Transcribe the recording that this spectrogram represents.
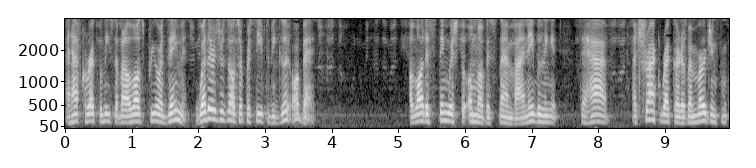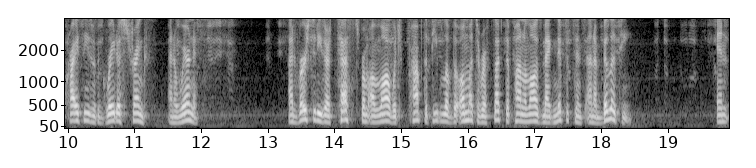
and have correct beliefs about Allah's preordainment, whether its results are perceived to be good or bad. Allah distinguished the Ummah of Islam by enabling it to have a track record of emerging from crises with greater strength and awareness. Adversities are tests from Allah which prompt the people of the Ummah to reflect upon Allah's magnificence and ability in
